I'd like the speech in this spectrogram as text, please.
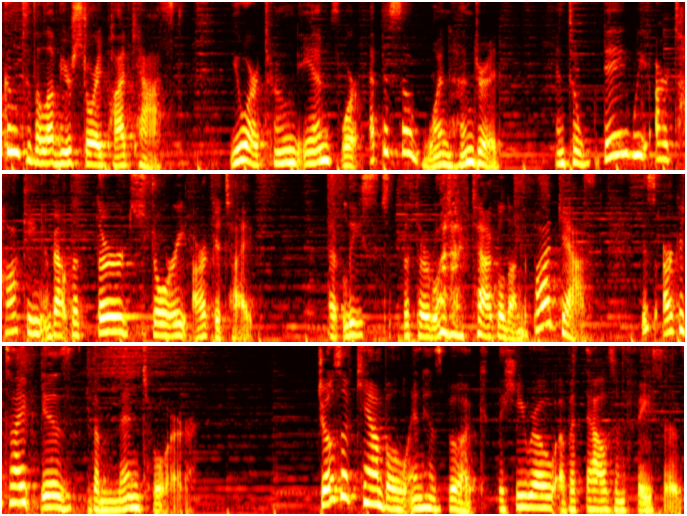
Welcome to the Love Your Story podcast. You are tuned in for episode 100. And today we are talking about the third story archetype, at least the third one I've tackled on the podcast. This archetype is the mentor. Joseph Campbell, in his book, The Hero of a Thousand Faces,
